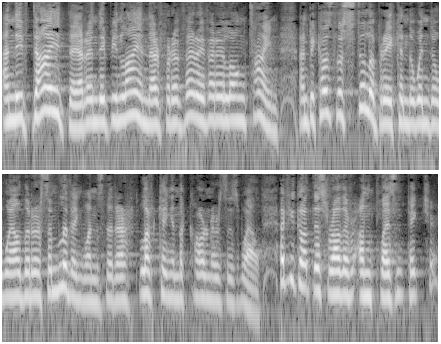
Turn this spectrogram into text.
and they've died there and they've been lying there for a very, very long time. And because there's still a break in the window well, there are some living ones that are lurking in the corners as well. Have you got this rather unpleasant picture?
